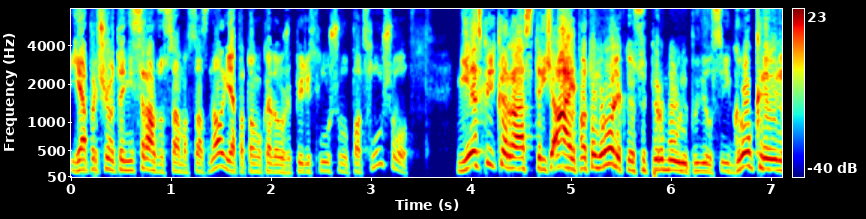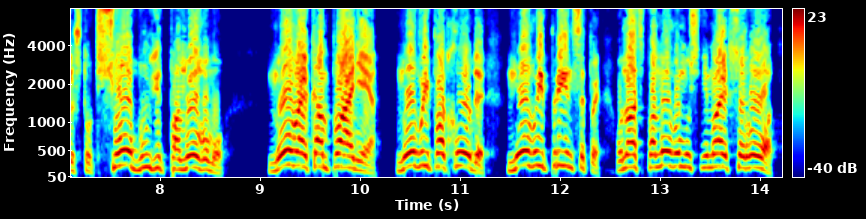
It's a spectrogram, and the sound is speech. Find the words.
я причем это не сразу сам осознал, я потом, когда уже переслушивал, подслушивал, несколько раз встречал... А, и потом ролик на Супербоуле появился. Игрок говорил, что все будет по-новому. Новая компания, новые подходы, новые принципы. У нас по-новому снимается РО.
